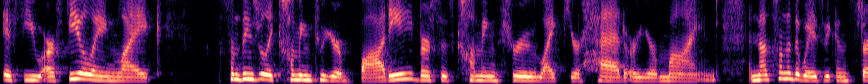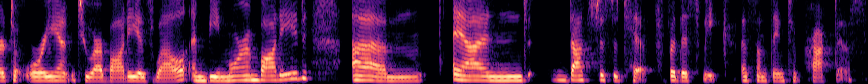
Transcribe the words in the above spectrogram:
if you are feeling like something's really coming through your body versus coming through like your head or your mind. And that's one of the ways we can start to orient to our body as well and be more embodied. Um, and that's just a tip for this week as something to practice.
